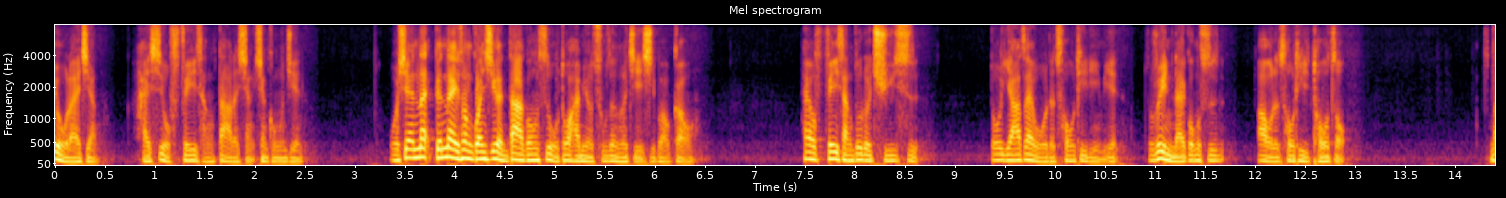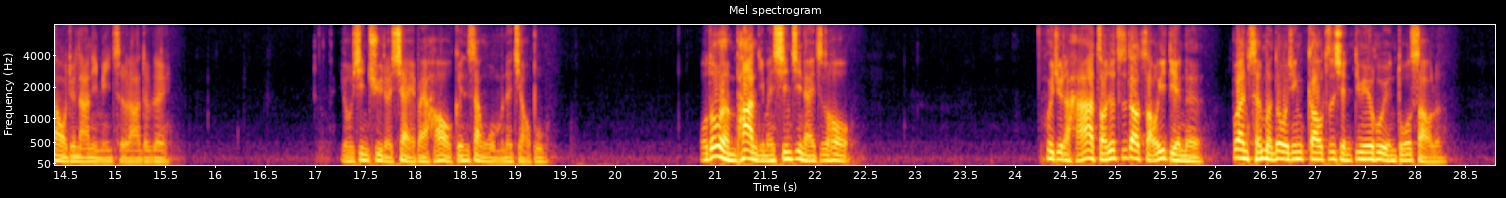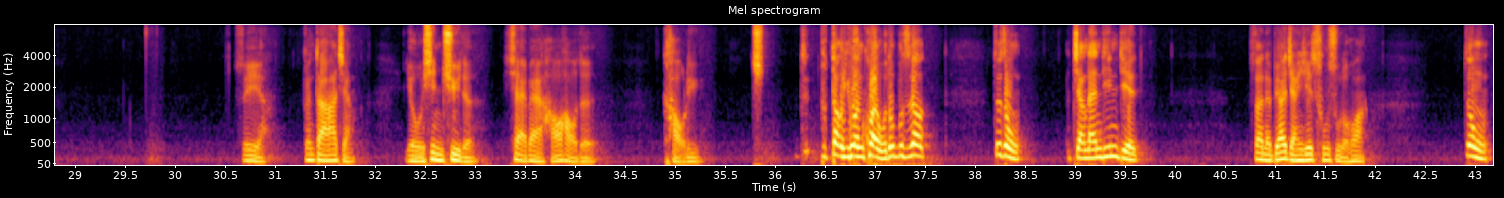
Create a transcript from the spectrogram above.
对我来讲还是有非常大的想象空间。我现在那跟那一串关系很大的公司，我都还没有出任何解析报告，还有非常多的趋势都压在我的抽屉里面。除非你来公司把我的抽屉偷走，那我就拿你没辙啦，对不对？有兴趣的下礼拜好好跟上我们的脚步。我都很怕你们新进来之后。会觉得哈，早就知道早一点了，不然成本都已经高。之前订阅会员多少了？所以啊，跟大家讲，有兴趣的下礼拜好好的考虑。这不到一万块，我都不知道。这种讲难听点，算了，不要讲一些粗俗的话。这种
